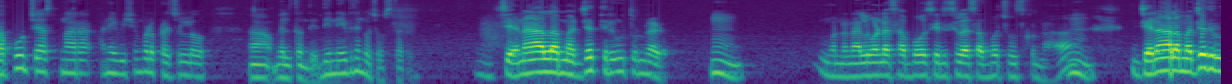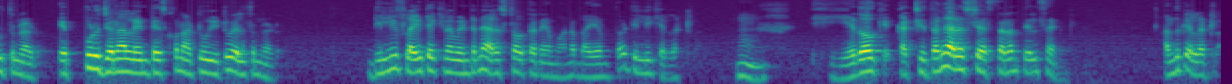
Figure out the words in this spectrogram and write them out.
సపోర్ట్ చేస్తున్నారా అనే విషయం కూడా ప్రజల్లో వెళ్తుంది. దీన్ని ఏ విధంగా చూస్తారు? జనాల మధ్య తిరుగుతున్నాడు. మొన్న నల్గొండ సభో సిరిసిల్ల సభో చూసుకున్నా జనాల మధ్య తిరుగుతున్నాడు. ఎప్పుడు జనాలను ఎంటేసుకొని అటు ఇటు వెళ్తున్నాడు. ఢిల్లీ ఫ్లైట్ ఎక్కిన వెంటనే అరెస్ట్ అవుతానేమో అన్న భయంతో ఢిల్లీకి వెళ్ళట్లా. ఏదో ఖచ్చితంగా అరెస్ట్ చేస్తారని తెలుసు ఆయనకి. అందుకు వెళ్ళట్లా.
